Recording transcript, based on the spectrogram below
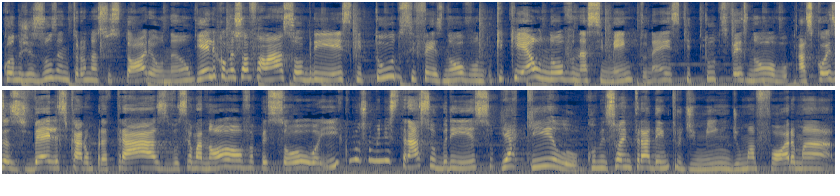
quando Jesus entrou na sua história ou não? E ele começou a falar sobre eis que tudo se fez novo, o que, que é o novo nascimento, né? Eis que tudo se fez novo, as coisas velhas ficaram para trás, você é uma nova pessoa e começou a ministrar sobre isso. E aquilo começou a entrar dentro de mim de uma forma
